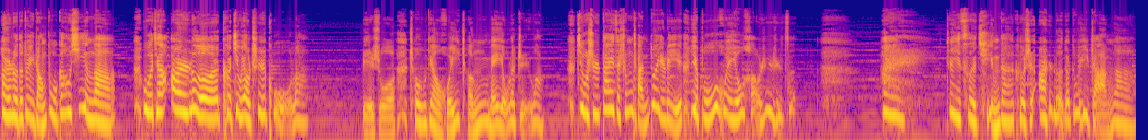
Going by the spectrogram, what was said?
二乐的队长不高兴啊，我家二乐可就要吃苦了。别说抽调回城没有了指望，就是待在生产队里也不会有好日子。唉，这次请的可是二乐的队长啊，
